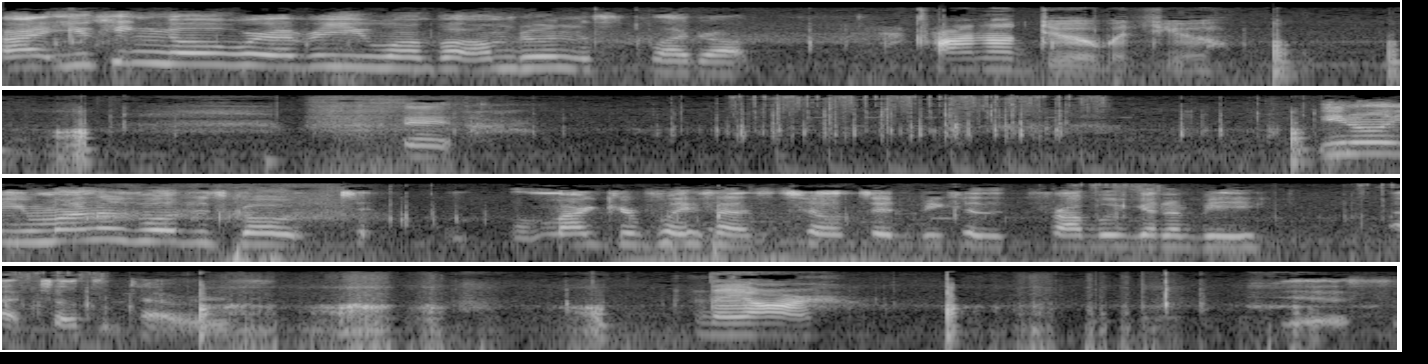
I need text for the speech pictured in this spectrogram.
Alright, you can go wherever you want, but I'm doing the supply drop. I'll do it with you. Okay. You know, you might as well just go t- mark your place as tilted because it's probably gonna be at tilted towers. They are. Yes.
